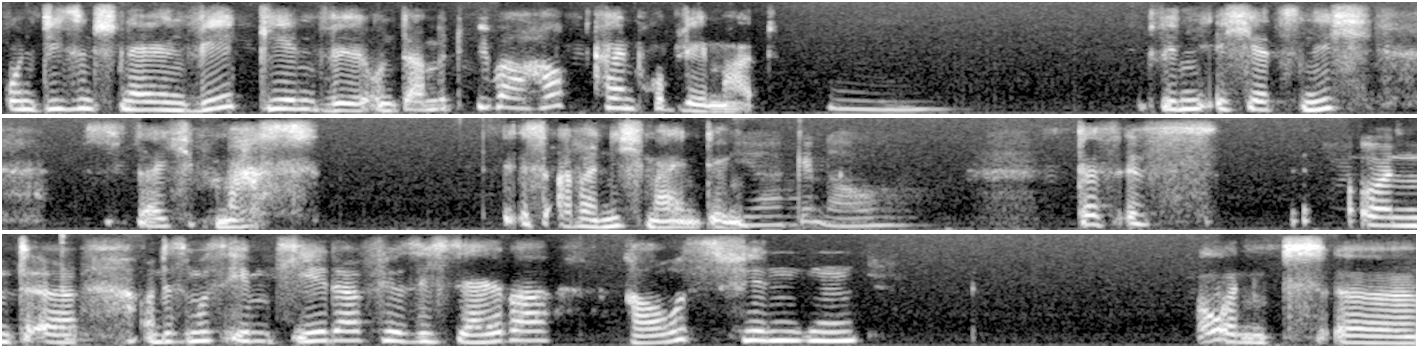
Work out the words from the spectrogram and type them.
und diesen schnellen Weg gehen will und damit überhaupt kein Problem hat, mhm. bin ich jetzt nicht, sag ich, mach's ist aber nicht mein Ding. Ja, genau. Das ist, und, äh, und es muss eben jeder für sich selber rausfinden, und, äh,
